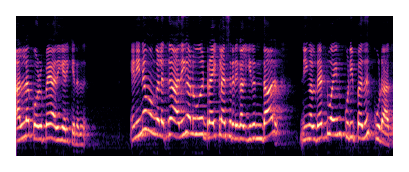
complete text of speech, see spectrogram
நல்ல கொழுப்பை அதிகரிக்கிறது. எனினும் உங்களுக்கு அதிக அளவு ட்ரைக்ளைசரைடுகள் இருந்தால் நீங்கள் ரெட் ஒயின் குடிப்பது கூடாது.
